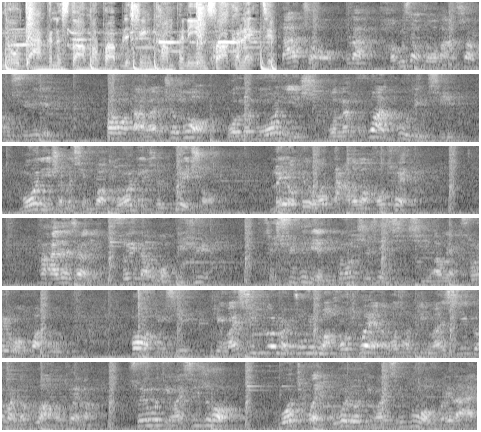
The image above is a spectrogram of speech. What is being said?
No doubt, gonna start my publishing company and start collecting. 打肘，对吧？横向肘法，上步蓄力。包打完之后，我们模拟，我们换步顶膝。模拟什么情况？模拟是对手没有被我打的往后退，他还在这里，所以呢，我必须这蓄力点，你不能直接起膝，OK？所以我换步，包顶膝，顶完膝，哥们儿终于往后退了。我操，顶完膝，哥们儿能不往后退吗？所以我顶完膝之后。我腿不会说顶完膝落回来，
